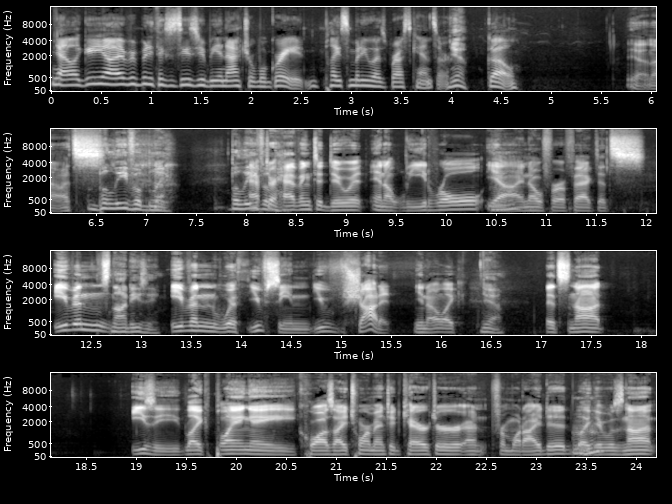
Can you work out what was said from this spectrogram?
Yeah, like yeah, everybody thinks it's easy to be an actor. Well, great. Play somebody who has breast cancer. Yeah. Go. Yeah, no, it's believably believable. after having to do it in a lead role, yeah, mm-hmm. I know for a fact it's even it's not easy. even with you've seen you've shot it, you know, like Yeah. it's not easy like playing a quasi tormented character and from what I did, like mm-hmm. it was not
